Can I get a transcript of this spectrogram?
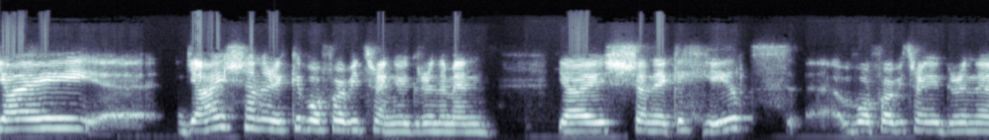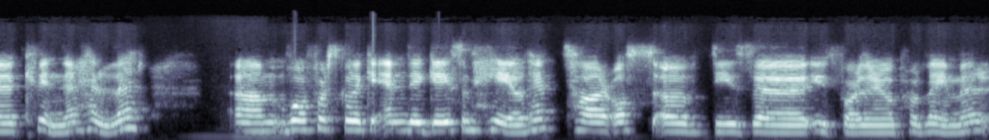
Jeg jeg skjønner ikke hvorfor vi trenger grønne menn. Jeg skjønner ikke helt eh, hvorfor vi trenger grønne kvinner heller. Um, hvorfor skal ikke MDG som helhet ta oss av disse utfordringene og problemer?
